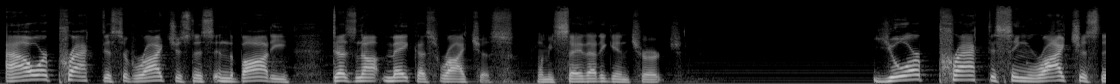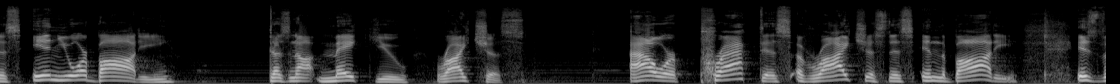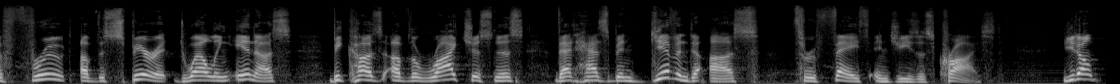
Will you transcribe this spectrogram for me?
Our practice of righteousness in the body does not make us righteous. Let me say that again, church. Your practicing righteousness in your body does not make you righteous. Our practice of righteousness in the body is the fruit of the Spirit dwelling in us because of the righteousness that has been given to us through faith in Jesus Christ. You don't,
